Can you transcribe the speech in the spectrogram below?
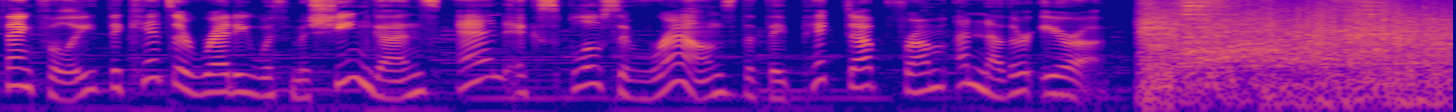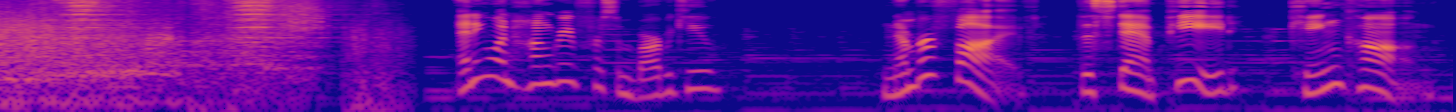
Thankfully, the kids are ready with machine guns and explosive rounds that they picked up from another era. Anyone hungry for some barbecue? Number 5. The Stampede King Kong.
